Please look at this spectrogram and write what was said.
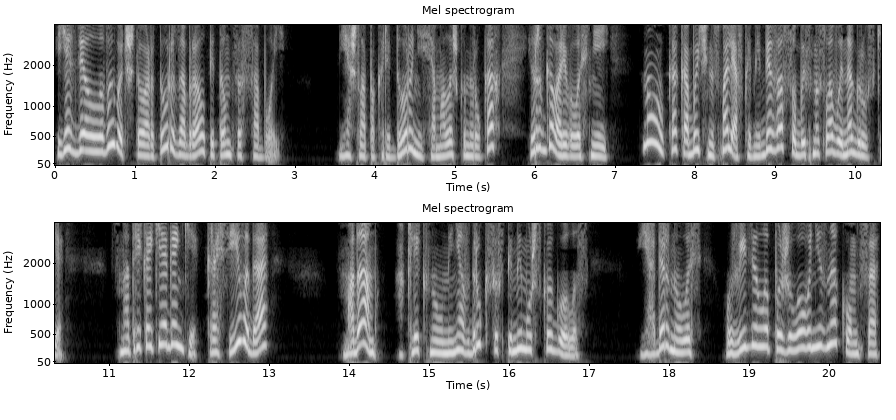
я сделала вывод, что Артур забрал питомца с собой. Я шла по коридору, неся малышку на руках, и разговаривала с ней. Ну, как обычно, с малявками, без особой смысловой нагрузки. «Смотри, какие огоньки! Красиво, да?» «Мадам!» Окликнул меня вдруг со спины мужской голос. Я обернулась, увидела пожилого незнакомца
